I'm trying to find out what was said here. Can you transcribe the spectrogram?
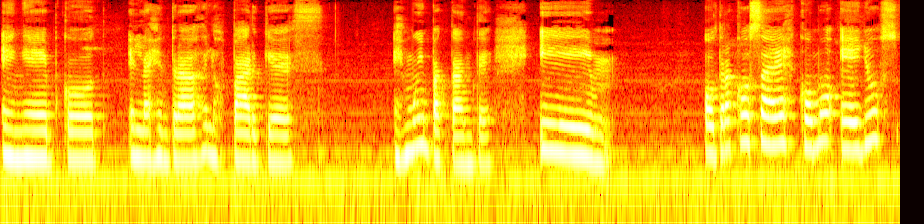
en Epcot, en las entradas de los parques. Es muy impactante. Y otra cosa es cómo ellos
